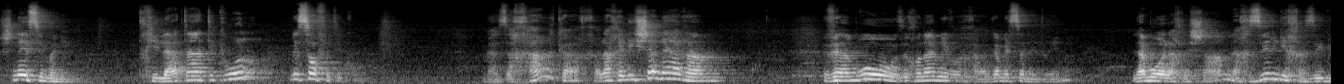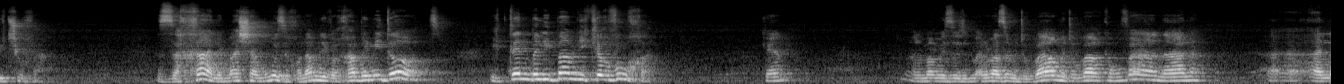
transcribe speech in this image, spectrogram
שני סימנים. תחילת התיקון וסוף התיקון. ואז אחר כך הלך אלישע לארם, ואמרו, זכרונם לברכה, גם בסנהדרין, למה הוא הלך לשם? להחזיר גחזי בתשובה. זכה למה שאמרו, זיכרונם לברכה, במידות, ייתן בליבם ויקרבוך. כן? על מה, על מה זה מדובר? מדובר כמובן על, על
